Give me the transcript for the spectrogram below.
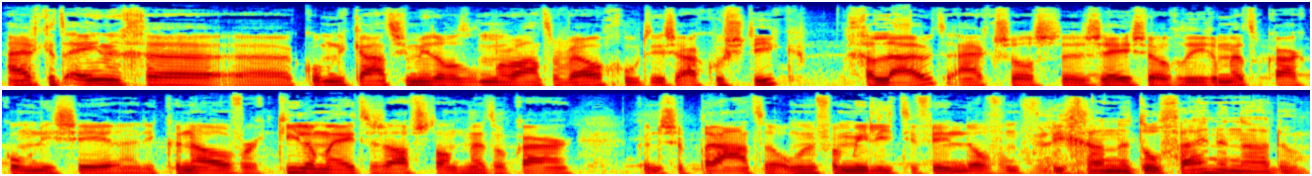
Eigenlijk het enige uh, communicatiemiddel wat onder water wel goed is akoestiek. Geluid, eigenlijk zoals de zeezoogdieren met elkaar communiceren. Die kunnen over kilometers afstand met elkaar kunnen ze praten om hun familie te vinden. Of om... Jullie gaan dolfijnen nadoen?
